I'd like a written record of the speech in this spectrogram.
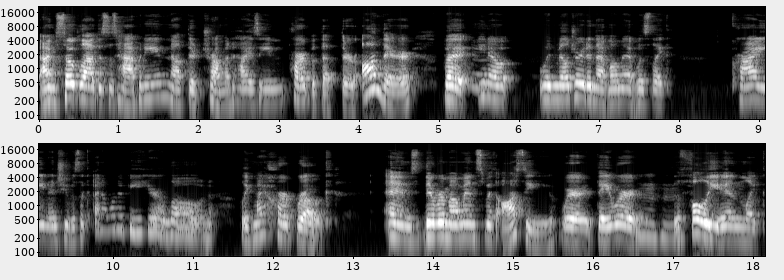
I'm so glad this is happening not the traumatizing part but that they're on there but you know when Mildred in that moment was like crying and she was like I don't want to be here alone like my heart broke and there were moments with Aussie where they were mm-hmm. fully in like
